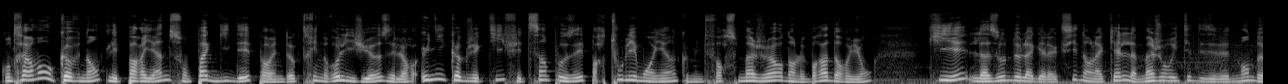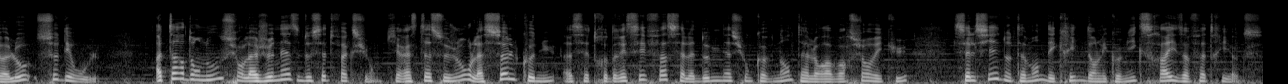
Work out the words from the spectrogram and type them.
Contrairement aux Covenant, les parias ne sont pas guidés par une doctrine religieuse et leur unique objectif est de s'imposer par tous les moyens comme une force majeure dans le bras d'Orion, qui est la zone de la galaxie dans laquelle la majorité des événements de Halo se déroulent. Attardons-nous sur la jeunesse de cette faction, qui reste à ce jour la seule connue à s'être dressée face à la domination Covenant à leur avoir survécu, celle-ci est notamment décrite dans les comics Rise of Atriox.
